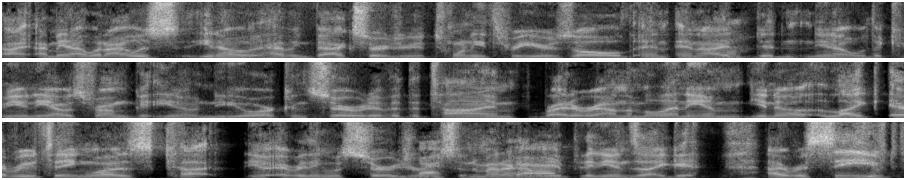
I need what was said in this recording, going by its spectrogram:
I, I mean, I, when I was, you know, having back surgery at 23 years old and, and I oh. didn't, you know, the community I was from, you know, New York conservative at the time, right around the millennium, you know, like everything was cut you know everything was surgery. Yes. So no matter Yeah. how many opinions I get, I received,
